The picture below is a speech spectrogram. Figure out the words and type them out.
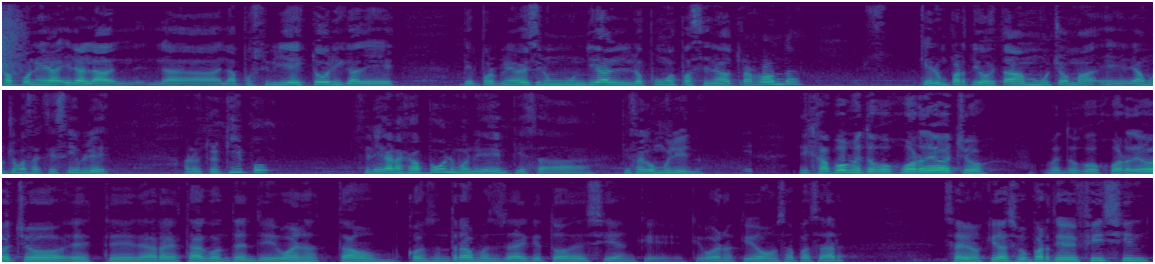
Japón era, era la, la- la posibilidad histórica de, de por primera vez en un mundial los Pumas pasen a otra ronda, que era un partido que estaba mucho más, era mucho más accesible a nuestro equipo. Se le gana a Japón bueno, y ahí empieza, empieza algo muy lindo. Y Japón me tocó jugar de 8, me tocó jugar de 8, este, la verdad que estaba contento y bueno, estábamos concentrados más allá de que todos decían que, bueno, que íbamos a pasar. Sabíamos que iba a ser un partido difícil,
